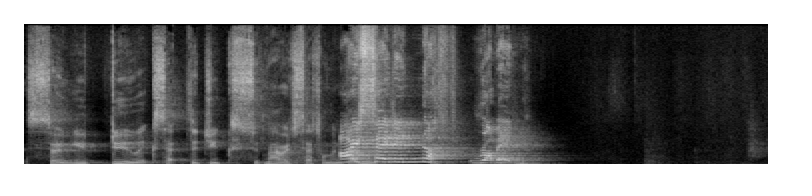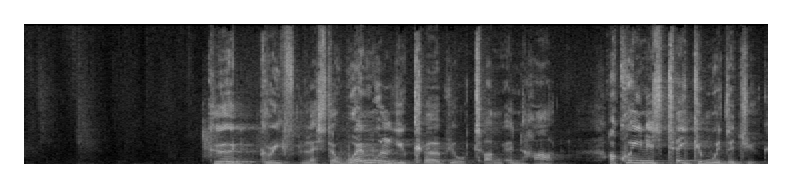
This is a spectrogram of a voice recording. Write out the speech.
So you do accept the Duke's marriage settlement? I then? said enough, Robin! Good grief, Leicester. When will you curb your tongue and heart? Our Queen is taken with the Duke.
